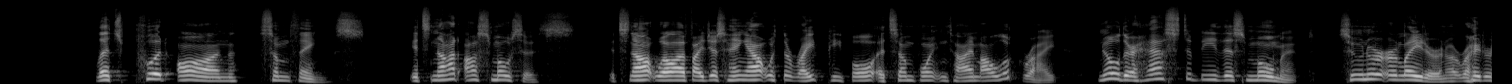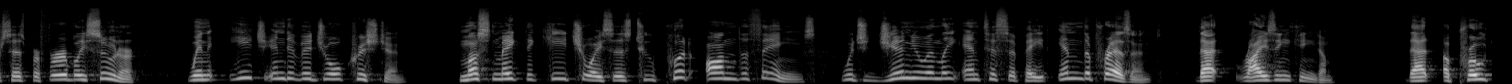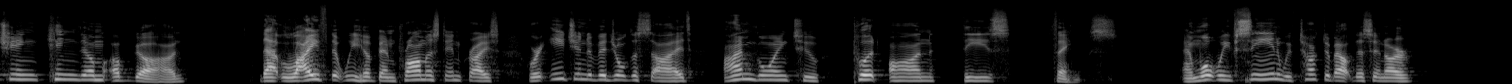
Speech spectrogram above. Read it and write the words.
Let's put on some things. It's not osmosis. It's not, well, if I just hang out with the right people at some point in time, I'll look right. No, there has to be this moment, sooner or later, and our writer says preferably sooner, when each individual Christian must make the key choices to put on the things which genuinely anticipate in the present that rising kingdom, that approaching kingdom of God, that life that we have been promised in Christ, where each individual decides, I'm going to put on these things. And what we've seen, we've talked about this in our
